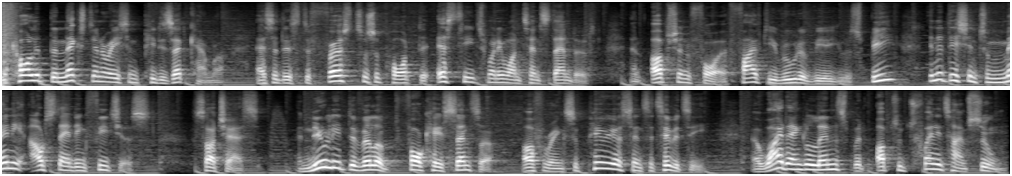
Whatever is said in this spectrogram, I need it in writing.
We call it the next generation PTZ camera as it is the first to support the ST2110 standard, an option for a 5G router via USB, in addition to many outstanding features, such as a newly developed 4K sensor offering superior sensitivity, a wide-angle lens with up to 20 times zoom,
